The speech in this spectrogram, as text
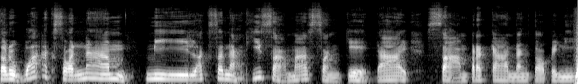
สรุปว่าอักษรนำมีลักษณะที่สามารถสังเกตได้ 3 ประการดังต่อไปนี้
